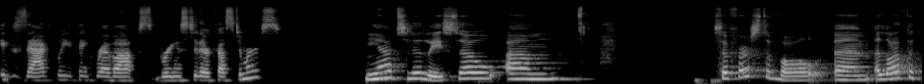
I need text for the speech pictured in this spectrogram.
exactly you think revops brings to their customers? Yeah absolutely. So um, so first of all um, a lot of the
